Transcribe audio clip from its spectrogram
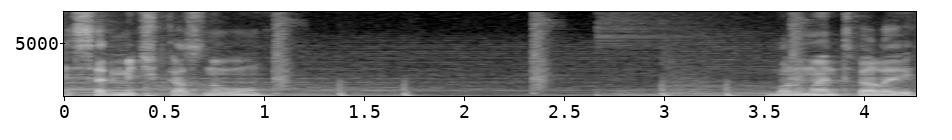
S7 znovu, Monument Valley,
